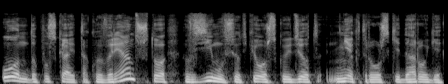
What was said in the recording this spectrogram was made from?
он допускает такой вариант, что в зиму все-таки Орск идет некоторые Орские дороги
